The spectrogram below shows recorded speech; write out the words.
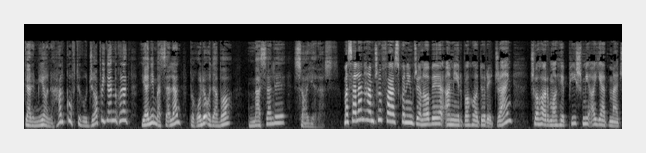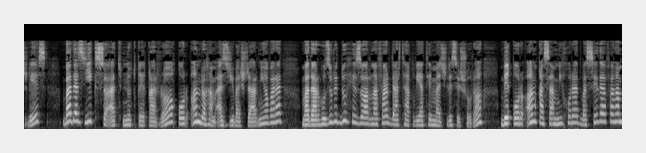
در میان هر گفتگو جا پیدا می کند یعنی مثلا به قول ادبا مسئله سایر است. مثلا همچو فرض کنیم جناب امیر بهادر جنگ چهار ماه پیش می آید مجلس بعد از یک ساعت نطق قرا قرآن را هم از جیبش در می آورد و در حضور دو هزار نفر در تقویت مجلس شورا به قرآن قسم می خورد و سه دفعه هم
